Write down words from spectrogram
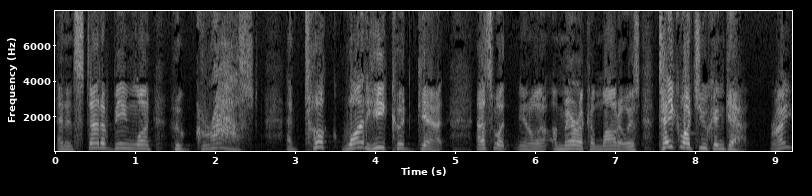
And instead of being one who grasped and took what he could get, that's what, you know, America motto is take what you can get, right?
